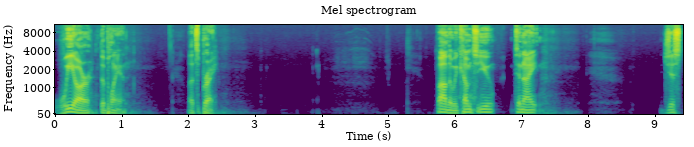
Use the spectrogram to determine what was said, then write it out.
We are the plan. Let's pray. Father, we come to you tonight just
